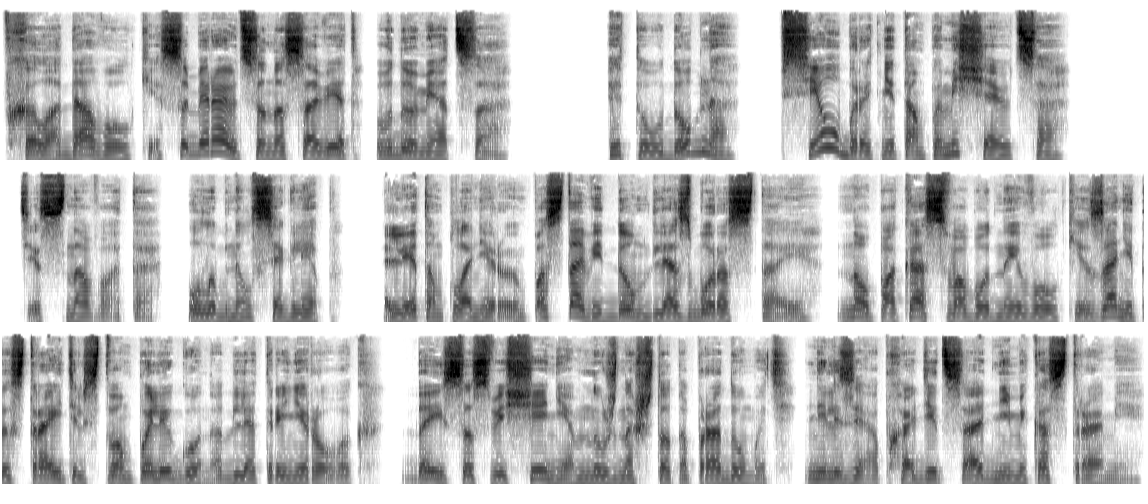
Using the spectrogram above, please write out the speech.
В холода волки собираются на совет в доме отца. Это удобно? Все оборотни там помещаются. Тесновато, улыбнулся Глеб. Летом планируем поставить дом для сбора стаи, но пока свободные волки заняты строительством полигона для тренировок. Да и с освещением нужно что-то продумать, нельзя обходиться одними кострами».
